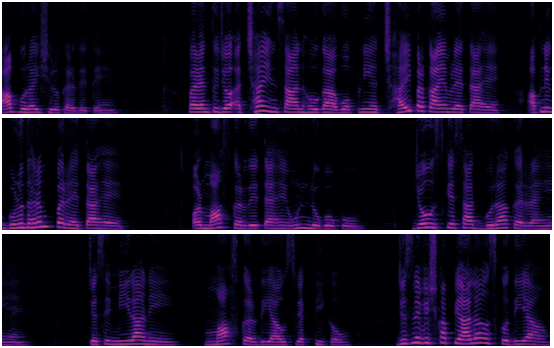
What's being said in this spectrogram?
आप बुराई शुरू कर देते हैं। परंतु जो अच्छा इंसान होगा, वो अपनी अच्छाई पर कायम रहता है, अपने गुणधर्म पर रहता है और माफ़ कर देता है उन लोगों को जो उसके साथ बुरा कर रहे हैं। जैसे मीरा ने माफ़ कर दिया उस व्यक्ति को, जिसने विष का प्याला उसको दिया,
